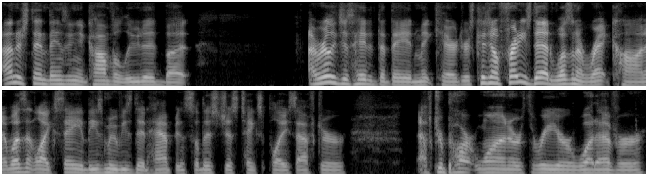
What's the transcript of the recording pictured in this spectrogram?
I understand things can get convoluted, but I really just hated that they admit characters because you know Freddy's Dead wasn't a retcon. It wasn't like saying these movies didn't happen, so this just takes place after after part one or three or whatever.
